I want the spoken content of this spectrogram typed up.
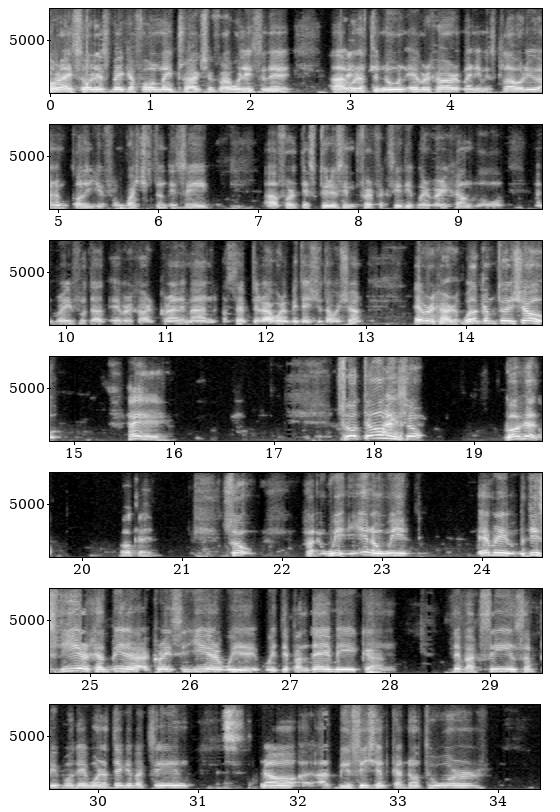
All right, so let's make a formal introduction for our listener. Uh, okay. Good afternoon, Eberhard. My name is Claudio, and I'm calling you from Washington, D.C. Uh, for the studios in Fairfax City. We're very humble and grateful that Eberhard Kranemann accepted our invitation to our show. Eberhard, welcome to the show. Hey. So tell me, so go ahead. Okay. So uh, we, you know, we every this year has been a crazy year with with the pandemic and the vaccine. Some people they want to take a vaccine. Yes. No, a musician cannot tour.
